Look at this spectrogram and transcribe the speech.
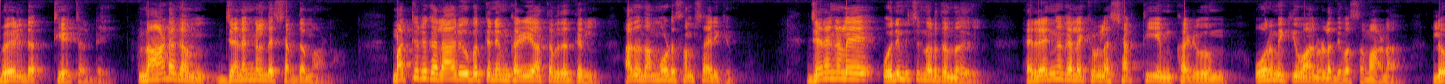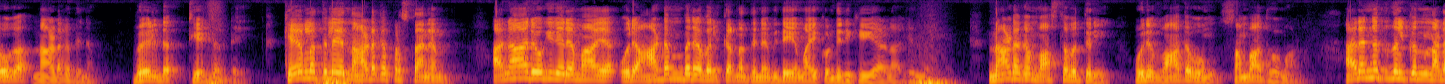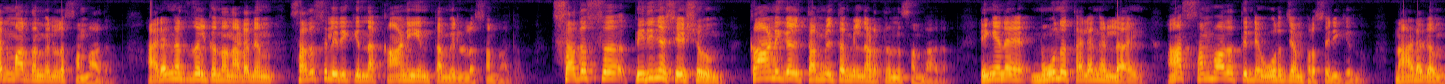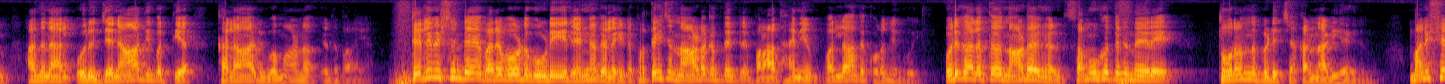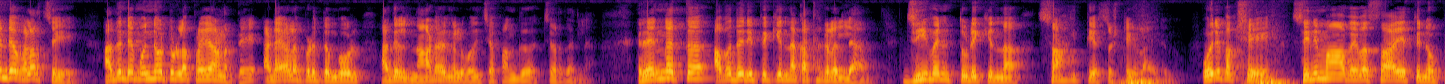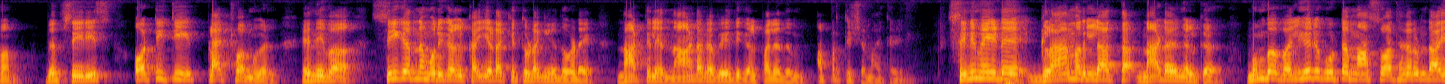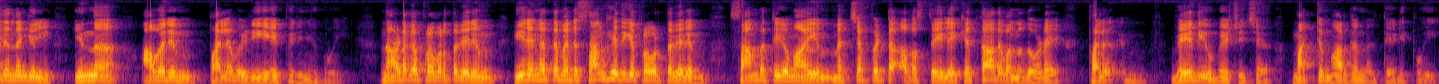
World theatre day. നാടകം ജനങ്ങളുടെ ശബ്ദമാണ്. മറ്റൊരു കലാരൂപത്തിനും കഴിയാത്ത വിധത്തിൽ അത് നമ്മോട് സംസാരിക്കും. ജനങ്ങളെ ഒരുമിച്ച് നിർത്തുന്നതിൽ രംഗകലയ്ക്കുള്ള ശക്തിയും കഴിവും ഓർമ്മിക്കുവാനുള്ള ദിവസമാണ് ലോക നാടക ദിനം വേൾഡ് തിയേറ്റർ ഡേ. കേരളത്തിലെ നാടക പ്രസ്ഥാനം അനാരോഗ്യകരമായ ഒരു ആഡംബരവൽക്കരണത്തിന് വിധേയമായിക്കൊണ്ടിരിക്കുകയാണ് ഇന്ന്. നാടകം വാസ്തവത്തിൽ ഒരു വാദവും സംവാദവുമാണ്. അരങ്ങത്ത് നിൽക്കുന്ന നടന്മാർ തമ്മിലുള്ള സംവാദം. അരങ്ങത്ത് നിൽക്കുന്ന നടനും സദസ്സിലിരിക്കുന്ന കാണിയും തമ്മിലുള്ള സംവാദം. സദസ്സ് പിരിഞ്ഞ ശേഷവും കാണികൾ തമ്മിൽ തമ്മിൽ നടത്തുന്ന സംവാദം. ഇങ്ങനെ മൂന്ന് തലങ്ങളിലായി ആ സംവാദത്തിന്റെ ഊർജം പ്രസരിക്കുന്നു. നാടകം അതിനാൽ ഒരു ജനാധിപത്യ കലാരൂപമാണ് എന്ന് പറയാം. ടെലിവിഷന്റെ വരവോടുകൂടി രംഗകലയുടെ പ്രത്യേകിച്ച് നാടകത്തിന്റെ പ്രാധാന്യം വല്ലാതെ കുറഞ്ഞുപോയി. ഒരു കാലത്ത് നാടകങ്ങൾ സമൂഹത്തിന് നേരെ തുറന്നു പിടിച്ച കണ്ണാടിയായിരുന്നു. മനുഷ്യന്റെ വളർച്ചയെ അതിന്റെ മുന്നോട്ടുള്ള പ്രയാണത്തെ അടയാളപ്പെടുത്തുമ്പോൾ അതിൽ നാടകങ്ങൾ വഹിച്ച പങ്ക് ചെറുതല്ല. രംഗത്ത് അവതരിപ്പിക്കുന്ന കഥകളെല്ലാം ജീവൻ തുടിക്കുന്ന സാഹിത്യ സൃഷ്ടികളായിരുന്നു. ഒരു പക്ഷേ cinema വ്യവസായത്തിനൊപ്പം web series O T T പ്ലാറ്റ്ഫോമുകൾ എന്നിവ സ്വീകരണ മുറികൾ കൈയടക്കി തുടങ്ങിയതോടെ നാട്ടിലെ നാടകവേദികൾ പലതും അപ്രത്യക്ഷമായി കഴിഞ്ഞു. സിനിമയുടെ ഗ്ലാമർ ഇല്ലാത്ത നാടകങ്ങൾക്ക് മുമ്പ് വലിയൊരു കൂട്ടം ആസ്വാദകർ ഉണ്ടായിരുന്നെങ്കിൽ ഇന്ന് അവരും പല വഴിയെ പിരിഞ്ഞുപോയി. നാടക പ്രവർത്തകരും ഈ രംഗത്തെ മറ്റ് സാങ്കേതിക പ്രവർത്തകരും സാമ്പത്തികമായും മെച്ചപ്പെട്ട അവസ്ഥയിലേക്ക് എത്താതെ വന്നതോടെ പല വേദി ഉപേക്ഷിച്ച് മറ്റു മാർഗങ്ങൾ തേടിപ്പോയി.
